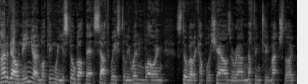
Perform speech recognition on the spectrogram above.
kind of El Nino looking, where you still got that southwesterly wind blowing, still got a couple of showers around, nothing too much though.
